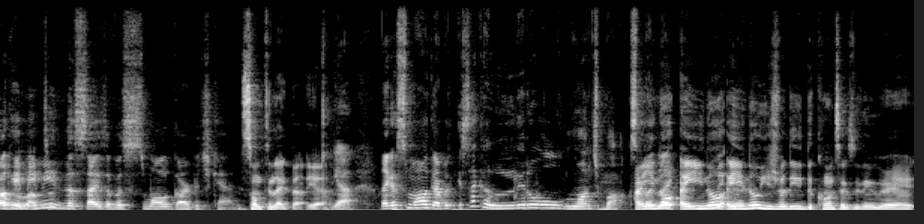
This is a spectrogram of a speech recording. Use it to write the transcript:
Okay, maybe the size of a small garbage can. something like that. Yeah. Yeah, like a small garbage. It's like a little lunchbox. And you know, like and you know, and you know, usually the context within where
